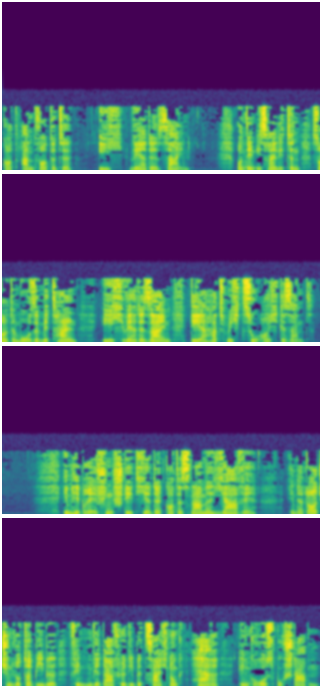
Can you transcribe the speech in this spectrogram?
Gott antwortete, Ich werde sein. Und den Israeliten sollte Mose mitteilen, Ich werde sein, der hat mich zu euch gesandt. Im Hebräischen steht hier der Gottesname Jahwe. In der deutschen Lutherbibel finden wir dafür die Bezeichnung Herr in Großbuchstaben.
